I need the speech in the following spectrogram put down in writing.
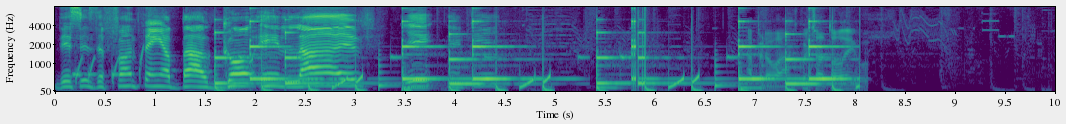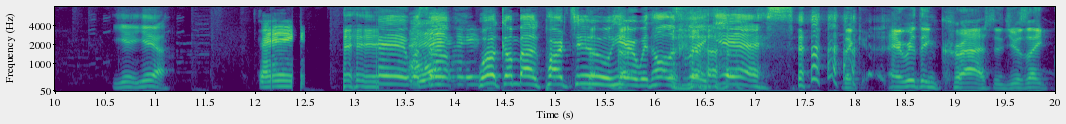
This is the fun thing about going live. Yeah, yeah, yeah. Ah, pero van a escuchar todo igual. Yeah, yeah. Dang. Hey, what's Hey. up? Welcome back, part two The- the- here with Hollis Blake. yes. like everything crashed. It just like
